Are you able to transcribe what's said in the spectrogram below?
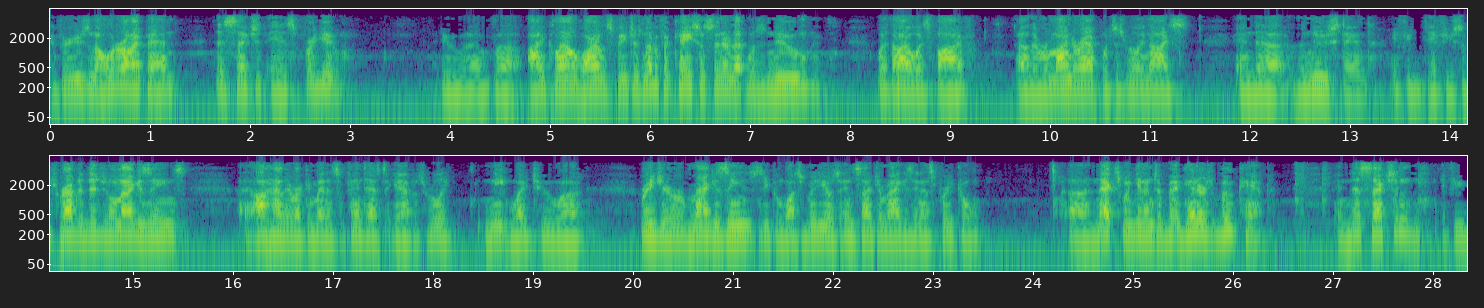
If you're using an older iPad, this section is for you. Have uh, iCloud, wireless features, notification center that was new with iOS 5, uh, the reminder app, which is really nice, and uh, the newsstand. If you if you subscribe to digital magazines, uh, I highly recommend it. It's a fantastic app. It's a really neat way to uh, read your magazines. You can watch videos inside your magazine. That's pretty cool. Uh, next, we get into Beginner's Boot Camp. In this section, if you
